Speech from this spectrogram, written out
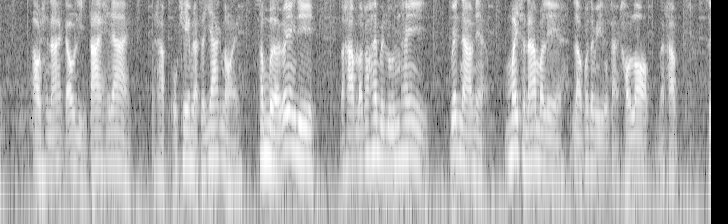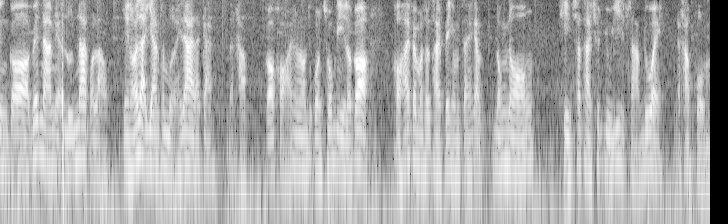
เอาชนะเกาหลีใต้ให้ได้นะครับโอเคมันอาจจะยากหน่อย เสมอก็ยังดีนะครับแล้วก็ให้ไปลุ้นให้เวียดนามเนี่ยไม่ชนะมาเลยเราก็จะมีโอกาสเข้ารอบนะครับ ซึ่งก็เวียดนามเนี่ยลุ้นมากกว่าเรา อย่างน้อยแหละยันเสมอให้ได้แล้วกันนะครับก็ขอให้น้องๆทุกคนโชคดี แล้วก็ขอให้แฟนบอลชาวไทยเป็นกำลังใจให้กับน้องๆ ทีมชาติไทยชุดยู23 ด้วยนะครับผม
